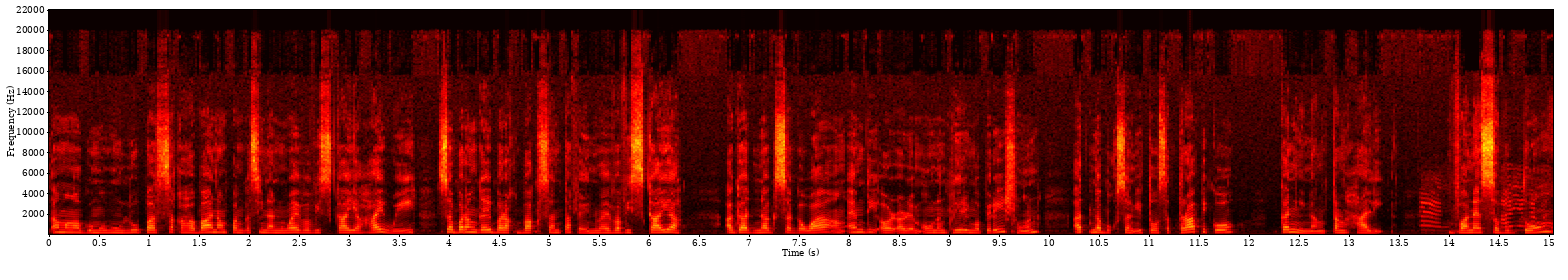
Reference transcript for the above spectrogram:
8 ang mga gumuhong lupa sa kahaba ng Pangasinan Nueva Vizcaya Highway sa Barangay Barakbak, Santa Fe, Nueva Vizcaya. Agad nagsagawa ang MDRRMO ng clearing operation at nabuksan ito sa trapiko kaninang tanghali. Vanessa Bugtong,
